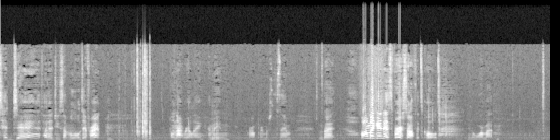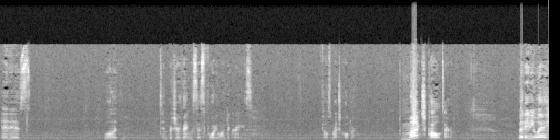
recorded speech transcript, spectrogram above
today I thought I'd do something a little different. Well, not really. I mean, we're all pretty much the same. But, oh my goodness, first off, it's cold. In the warm up. It is, well, it, temperature thing says 41 degrees. Feels much colder. Much colder. But anyway,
